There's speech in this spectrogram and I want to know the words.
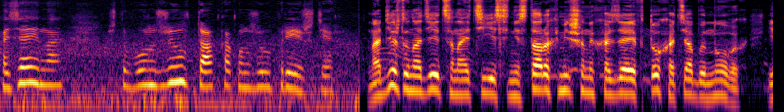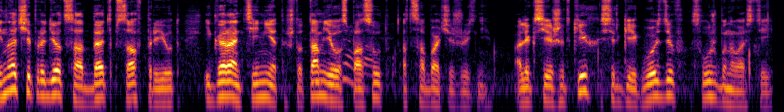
хозяина, чтобы он жил так, как он жил прежде. Надежда надеется найти, если не старых Мишиных хозяев, то хотя бы новых, иначе придется отдать пса в приют. И гарантии нет, что там его спасут от собачьей жизни. Алексей Житких, Сергей Гвоздев, служба новостей.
